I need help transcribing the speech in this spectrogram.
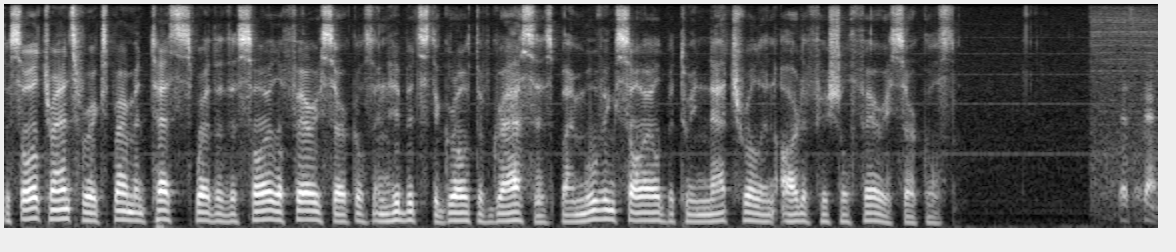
The soil transfer experiment tests whether the soil of fairy circles inhibits the growth of grasses by moving soil between natural and artificial fairy circles. That's 10.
